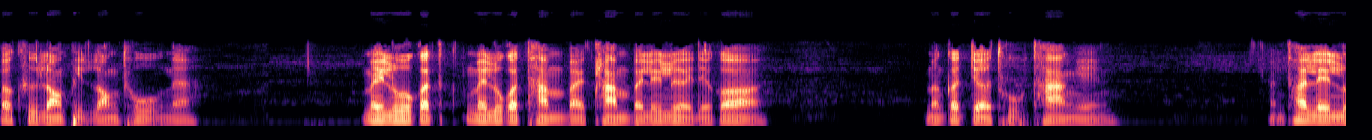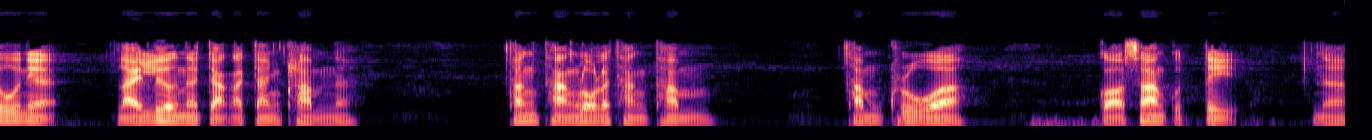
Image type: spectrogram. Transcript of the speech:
ก็คือลองผิดลองถูกนะ ไม่รู้ก็ไม่รู้ก็ทำไปคลำไปเรื่อยๆเดี๋ยวก็ มันก็เจอถูกทางเอง ถ้าเรียนรู้เนี่ย หลายเรื่องนะจากอาจารย์คลำนะ ทั้งทางโลกและทางธรรมทำครัว ก่อสร้างกุฏินะ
